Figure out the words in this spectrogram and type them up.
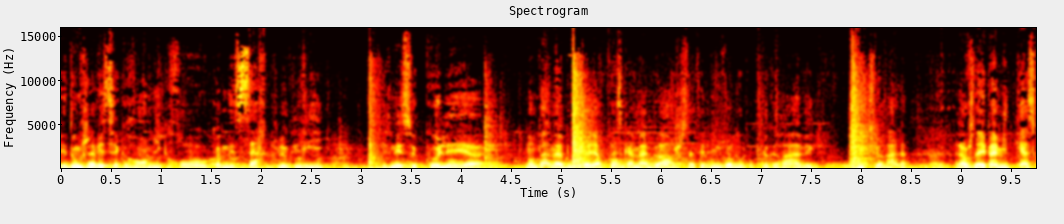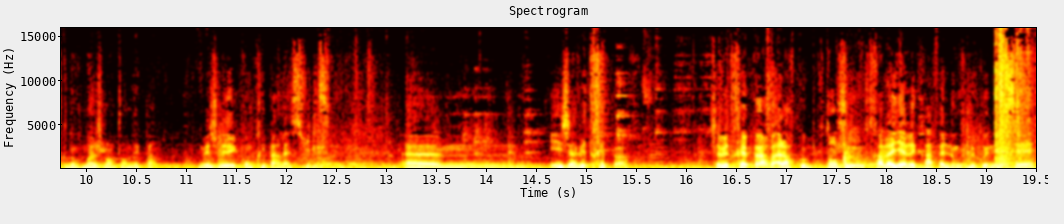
et donc j'avais ces grands micros comme des cercles gris qui venaient se coller, euh, non pas à ma bouche, d'ailleurs presque à ma gorge, ça fait une voix beaucoup plus grave et gutturale. Alors je n'avais pas mis de casque, donc moi je l'entendais pas, mais je l'ai compris par la suite. Euh, et j'avais très peur. J'avais très peur, alors que pourtant je travaillais avec Raphaël, donc je le connaissais.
